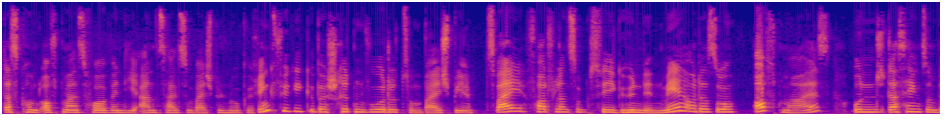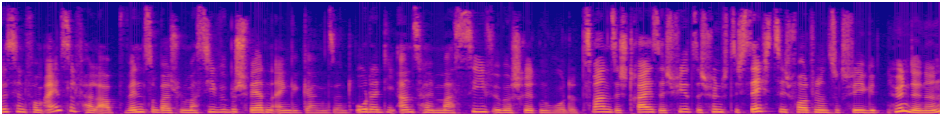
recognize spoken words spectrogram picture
Das kommt oftmals vor, wenn die Anzahl zum Beispiel nur geringfügig überschritten wurde, zum Beispiel zwei fortpflanzungsfähige Hündinnen mehr oder so. Oftmals, und das hängt so ein bisschen vom Einzelfall ab, wenn zum Beispiel massive Beschwerden eingegangen sind oder die Anzahl massiv überschritten wurde, 20, 30, 40, 50, 60 fortpflanzungsfähige Hündinnen,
